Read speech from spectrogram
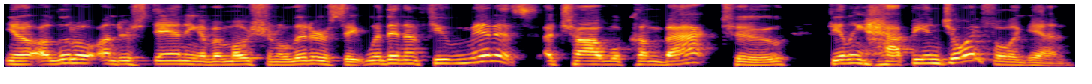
You know, a little understanding of emotional literacy. Within a few minutes, a child will come back to feeling happy and joyful again.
